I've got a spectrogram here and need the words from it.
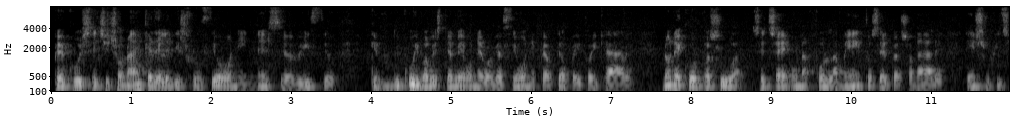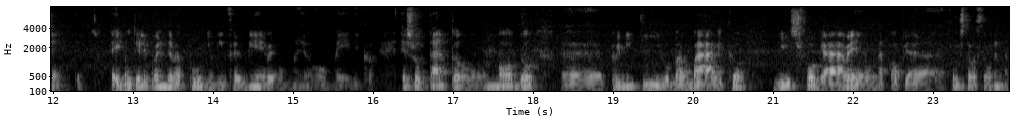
Per cui se ci sono anche delle disfunzioni nel servizio che, di cui vorresti avere un'erogazione per te o per i tuoi cari, non è colpa sua se c'è un affollamento, se il personale è insufficiente. È inutile prendere a pugni un infermiere o un, un, medico, è soltanto un modo eh, primitivo, barbarico di sfogare una propria frustrazione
